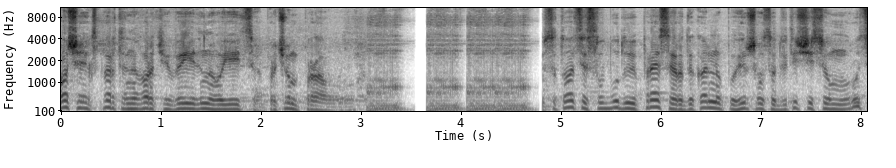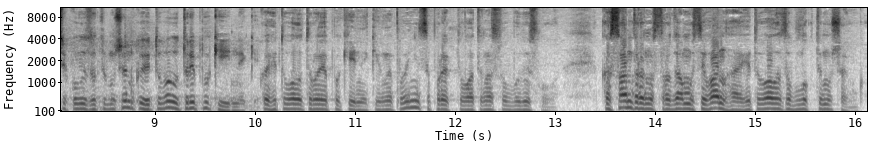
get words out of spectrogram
Ваші експерти не варті виєдиного яйця, причому правого. Ситуація з свободою преси радикально погіршилася у 2007 році, коли за Тимошенко агітувало три покійники. Агітували троє покійників. Ми повинні це проєктувати на свободу слова. Касандра Нострадамус Іванга агітували за блок Тимошенко.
